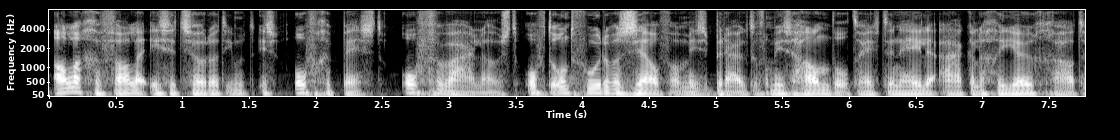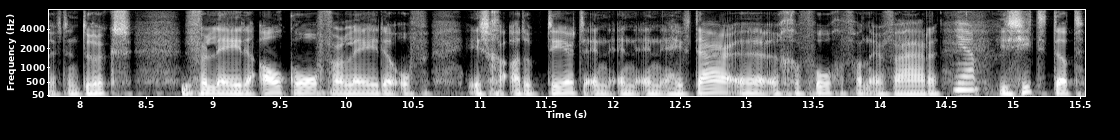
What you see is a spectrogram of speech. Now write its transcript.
alle gevallen is het zo dat iemand is of gepest of verwaarloosd. Of de ontvoerder was zelf al misbruikt of mishandeld. Heeft een hele akelige jeugd gehad. Heeft een drugsverleden, alcoholverleden of is geadopteerd en, en, en heeft daar eh, gevolgen van ervaren. Ja. Je ziet dat, dat-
